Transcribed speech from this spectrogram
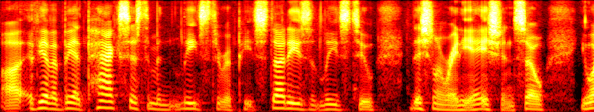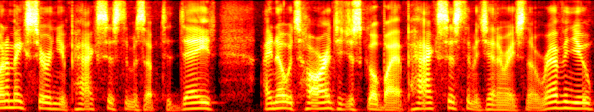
Uh, if you have a bad PACS system, it leads to repeat studies. It leads to additional radiation. So you want to make certain your PACS system is up to date. I know it's hard to just go by a PACS system; it generates no revenue.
